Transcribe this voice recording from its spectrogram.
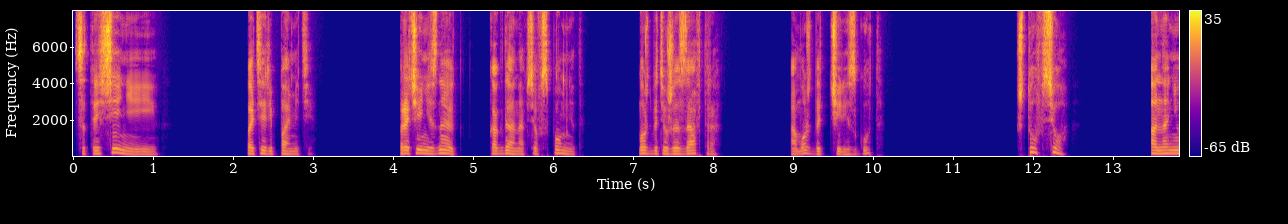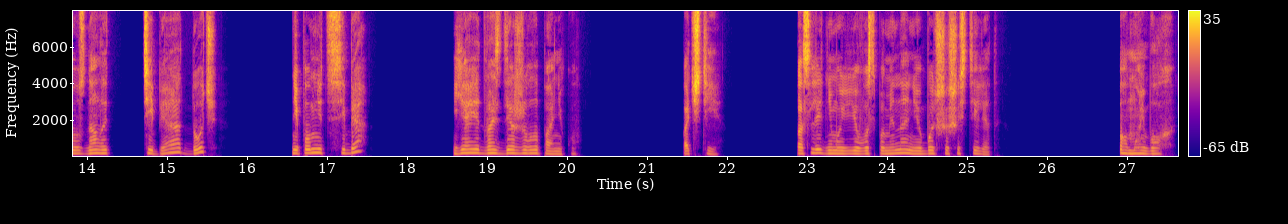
Сотрясение и потери памяти. Врачи не знают, когда она все вспомнит. Может быть, уже завтра, а может быть, через год. Что все? Она не узнала тебя, дочь? Не помнит себя? Я едва сдерживала панику. Почти. Последнему ее воспоминанию больше шести лет. «О мой бог!»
